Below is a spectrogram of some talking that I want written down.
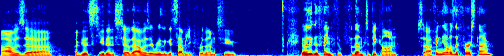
i was a, a good student. So that was a really good subject for them to it was a good thing for them to pick on. So i think that was the first time.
